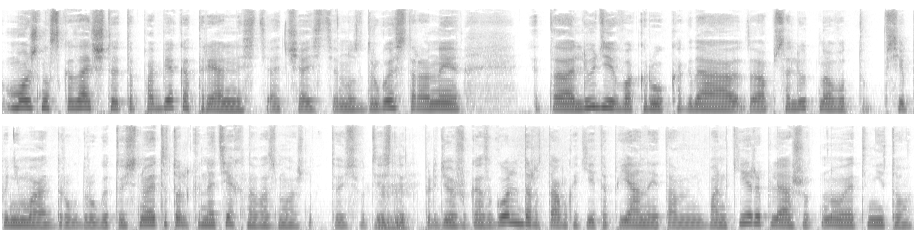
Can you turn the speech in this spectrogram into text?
можно сказать, что это побег от реальности отчасти, но с другой стороны, это люди вокруг, когда абсолютно вот все понимают друг друга. То есть, ну, это только на техно возможно. То есть, вот если mm-hmm. ты придешь в Газгольдер, там какие-то пьяные там банкиры пляшут, ну, это не то.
